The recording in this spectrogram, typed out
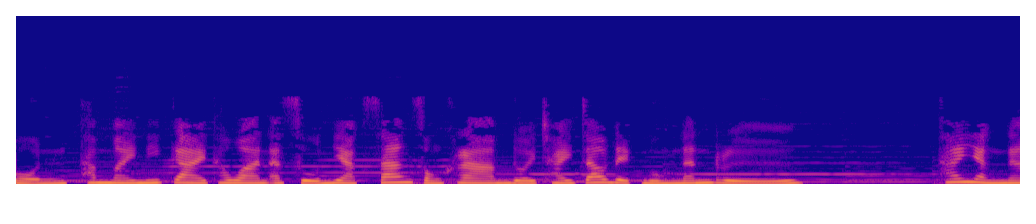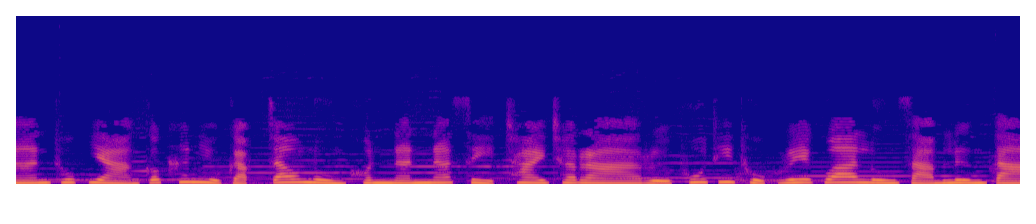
งนทำไมนิกายทวารอสูรอยากสร้างสงครามโดยใช้เจ้าเด็กหนุ่มนั้นหรือ ถ้าอย่างนั้นทุกอย่างก็ขึ้นอยู่กับเจ้าหนุ่มคนนั้นนะสิชายชราหรือผู้ที่ถูกเรียกว่าลุงสามลืมตา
